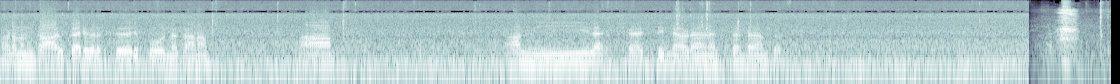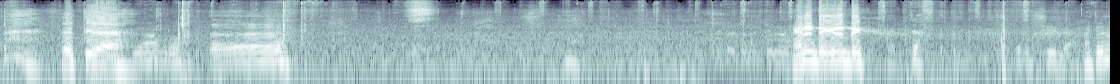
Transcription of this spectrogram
അവിടെ നമുക്ക് ആൾക്കാരുകൾ കയറി പോകുന്ന കാണാം. ആ ആ നീല ഷെഡിന്റെ അവിടെയാണ് എത്തേണ്ടത് നമുക്ക്. എത്തിയേ എങ്ങനെയുണ്ട് എങ്ങനെയുണ്ട്? മറ്റേ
